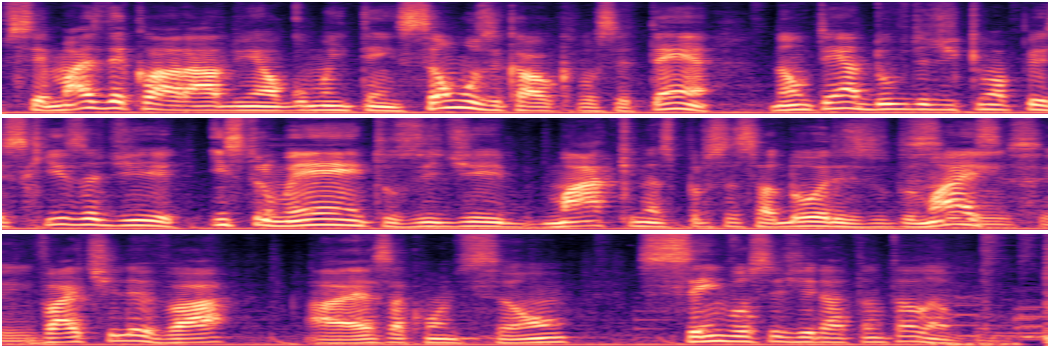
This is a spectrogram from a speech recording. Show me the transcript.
ser mais declarado em alguma intenção musical que você tenha, não tenha dúvida de que uma pesquisa de instrumentos e de máquinas, processadores e tudo Sim, mais sim. vai te levar a essa condição sem você girar tanta lâmpada.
